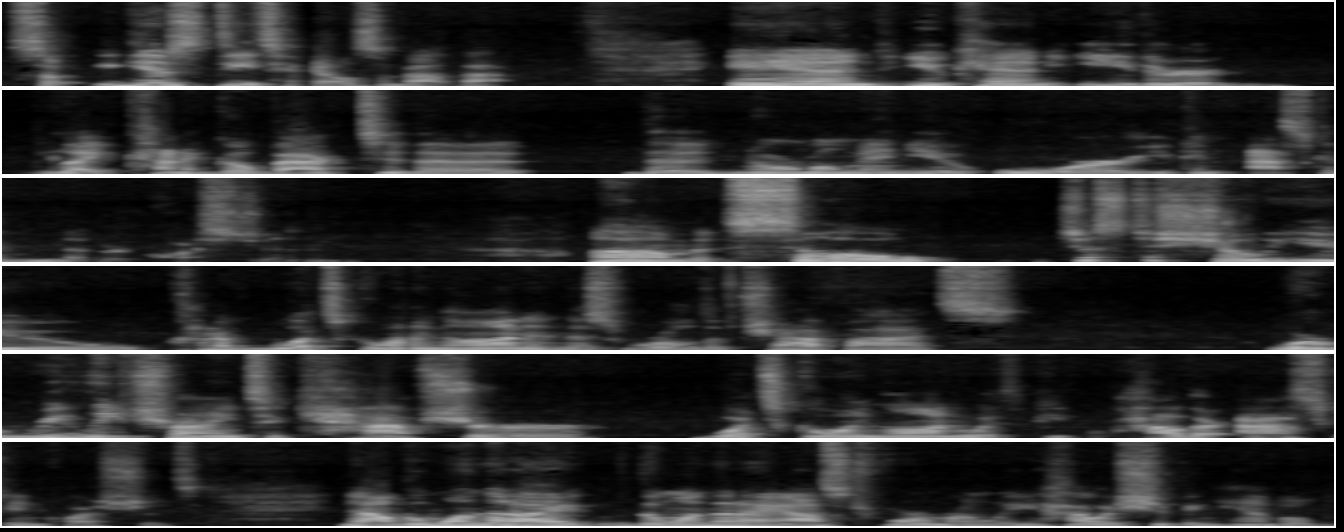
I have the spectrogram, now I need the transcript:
so it gives details about that. And you can either like kind of go back to the the normal menu or you can ask another question Um, so just to show you kind of what's going on in this world of chatbots, we're really trying to capture what's going on with people, how they're asking questions. Now, the one that I the one that I asked formerly, how is shipping handled?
